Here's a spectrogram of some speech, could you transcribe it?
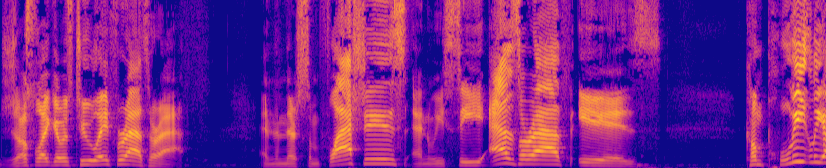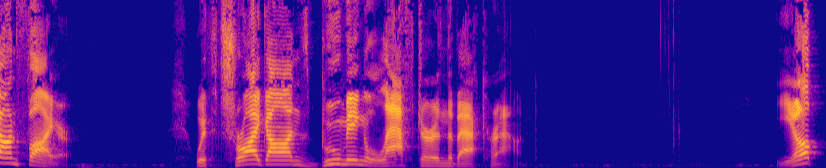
just like it was too late for Azarath. And then there's some flashes, and we see Azarath is completely on fire, with Trigon's booming laughter in the background. Yup.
